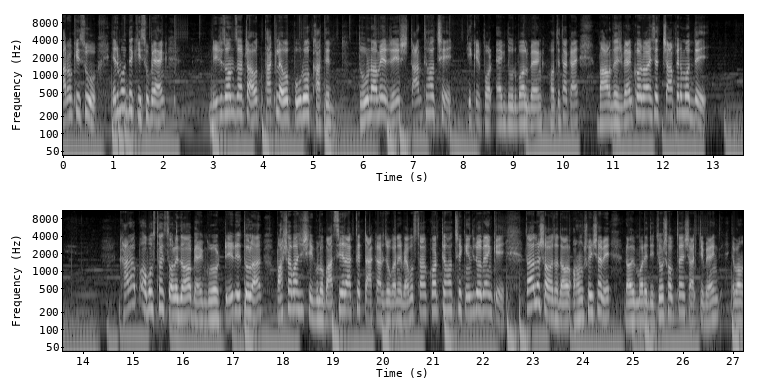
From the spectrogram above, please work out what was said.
আরও কিছু। এর মধ্যে কিছু ব্যাংক নির্ঝঞ্ঝাটাও থাকলেও পুরো খাতের দুর্নামের রেশ টানতে হচ্ছে। একের পর এক দুর্বল ব্যাংক হতে থাকায় বাংলাদেশ ব্যাংকও রয়েছে চাপের মধ্যে। খারাপ অবস্থায় চলে যাওয়া ব্যাংকগুলো টেনে তোলার পাশাপাশি সেগুলো বাঁচিয়ে রাখতে টাকার যোগানের ব্যবস্থা করতে হচ্ছে কেন্দ্রীয় ব্যাংকে। তাহলে সহায়তা দেওয়ার অংশ হিসাবে নভেম্বরের দ্বিতীয় সপ্তাহে সাতটি ব্যাংক এবং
